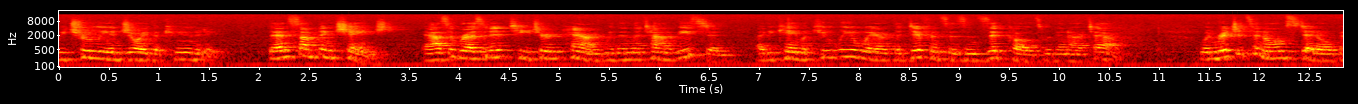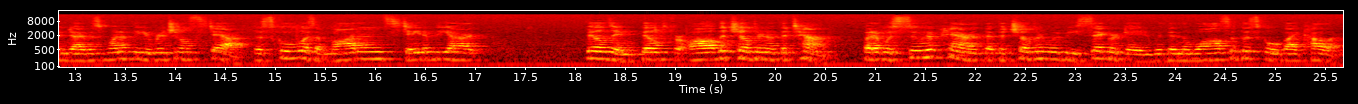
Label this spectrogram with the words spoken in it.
We truly enjoyed the community. Then something changed. As a resident teacher and parent within the town of Easton, I became acutely aware of the differences in zip codes within our town. When Richardson Olmsted opened, I was one of the original staff. The school was a modern, state-of-the-art building built for all the children of the town, but it was soon apparent that the children would be segregated within the walls of the school by color.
